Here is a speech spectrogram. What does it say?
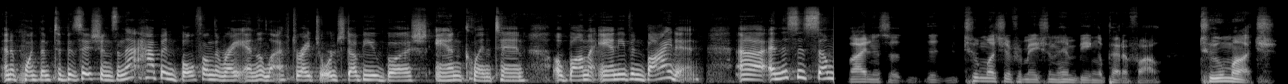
and appoint them to positions. And that happened both on the right and the left, right? George W. Bush and Clinton, Obama, and even Biden. Uh, and this is some. Biden's a, too much information on him being a pedophile. Too much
